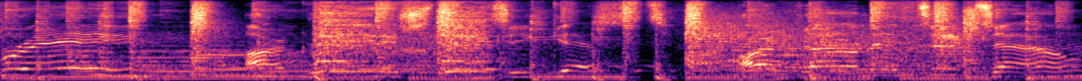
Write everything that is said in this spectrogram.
praying. Our greenish lazy guests are coming to town.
